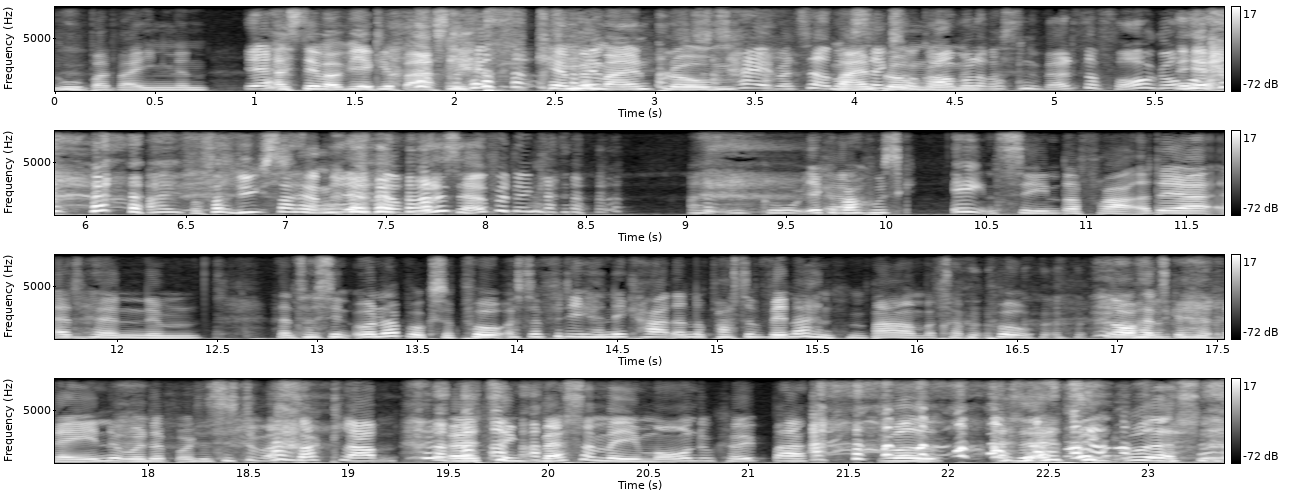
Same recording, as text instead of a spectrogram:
Hubert var englen. Ja. Altså, det var virkelig bare sådan en kæmpe mindblow. Totalt, man sad bare seks år Mindblown gammel og var sådan, hvad er det, der foregår? Ja. Ej, hvorfor lyser han? Ja, what is happening? Ej, er gode. Jeg kan Ja. bare huske én scene derfra, og det er, at han, øhm, han tager sine underbukser på, og så fordi han ikke har et andet par, så vender han dem bare om at tage dem på, når han skal have rene underbukser. Jeg synes, det var så klamt. Og jeg tænkte, hvad så med i morgen? Du kan jo ikke bare, du ved, altså jeg tænkte ud af sådan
